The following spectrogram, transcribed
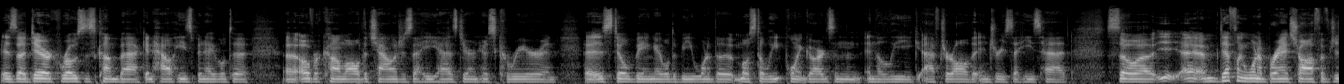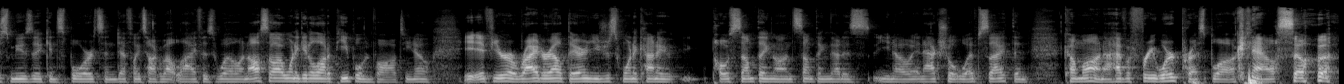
is uh, Derrick Rose's comeback and how he's been able to uh, overcome all the challenges that he has during his career and is still being able to be one of the most elite point guards in, in the league after all the injuries that he's had. So uh, I definitely want to branch off of just music and sports and definitely talk about life as well. And also, I want to get a lot of people involved. You know, if you're a writer out there and you just want to kind of post something on something that is, you know, an actual website, then come on. I have a free WordPress blog now, so uh,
